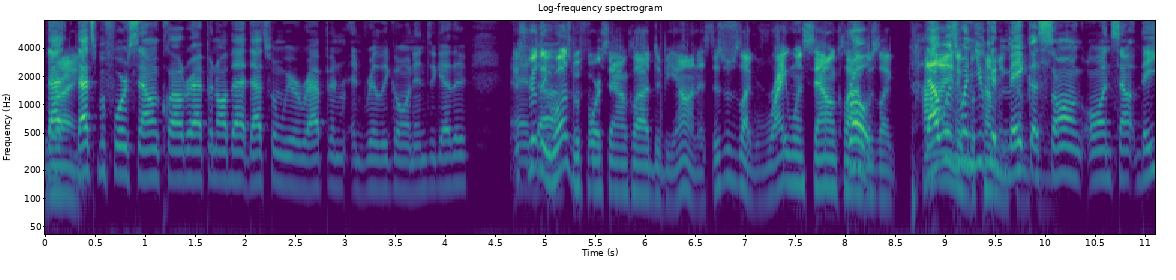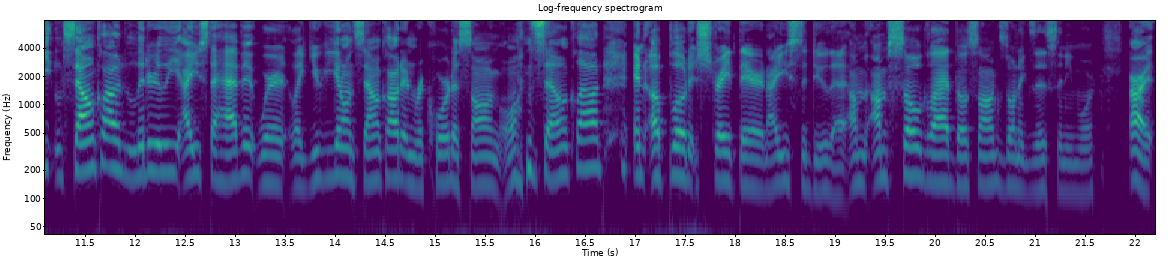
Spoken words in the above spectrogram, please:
that. Right. That's before SoundCloud rap and all that. That's when we were rapping and really going in together. This and, really uh, was before SoundCloud, to be honest. This was like right when SoundCloud bro, was like. that was when you could make something. a song on Sound. They SoundCloud literally. I used to have it where like you could get on SoundCloud and record a song on SoundCloud and upload it straight there, and I used to do that. I'm I'm so glad those songs don't exist anymore. All right.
